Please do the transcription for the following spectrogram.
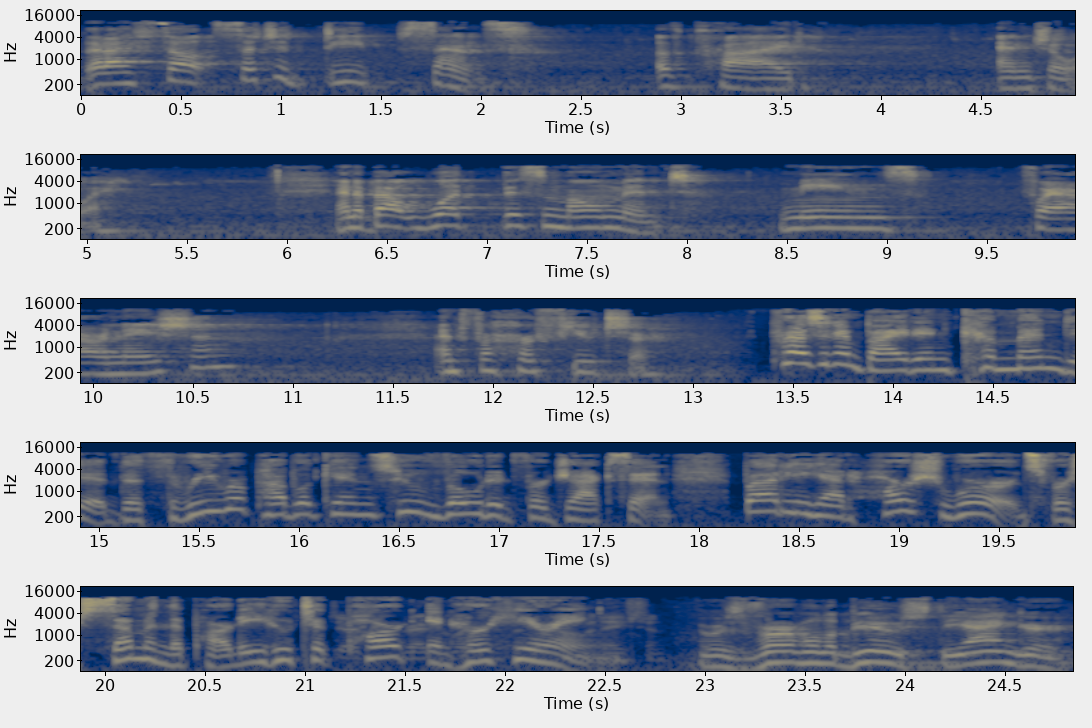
that I felt such a deep sense of pride and joy, and about what this moment means for our nation and for her future. President Biden commended the three Republicans who voted for Jackson, but he had harsh words for some in the party who took part in her hearing. There was verbal abuse, the anger,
